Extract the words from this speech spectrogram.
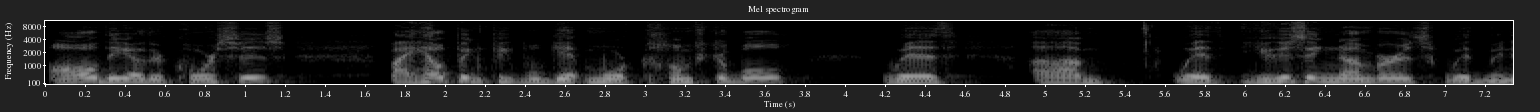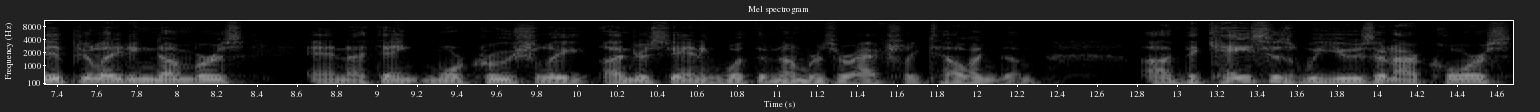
all the other courses by helping people get more comfortable with um, with using numbers, with manipulating numbers, and I think more crucially, understanding what the numbers are actually telling them. Uh, the cases we use in our course,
